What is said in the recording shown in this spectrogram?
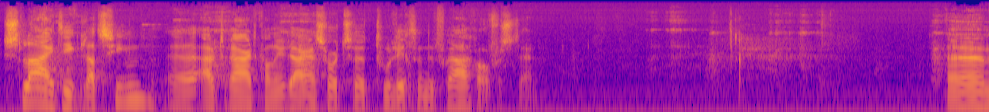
slide die ik laat zien. Uiteraard kan u daar een soort toelichtende vraag over stellen. Um,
